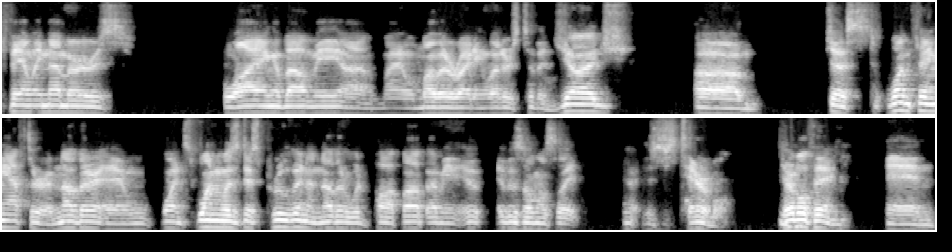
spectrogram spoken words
family members lying about me, uh, my own mother writing letters to the judge, um, just one thing after another. And once one was disproven, another would pop up. I mean, it, it was almost like it was just terrible, terrible mm-hmm. thing. And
